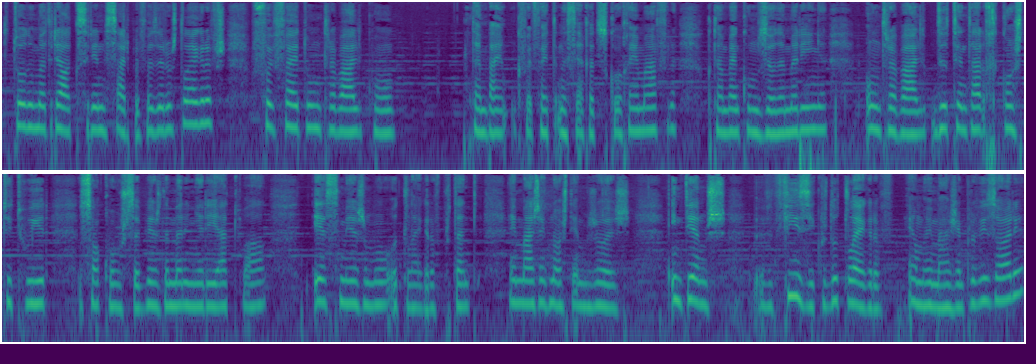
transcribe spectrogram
de todo o material que seria necessário para fazer os telégrafos, foi feito um trabalho com também que foi feito na Serra de Socorro em Mafra, também com o Museu da Marinha, um trabalho de tentar reconstituir, só com os saberes da marinharia atual, esse mesmo telégrafo. Portanto, a imagem que nós temos hoje, em termos eh, físicos do telégrafo, é uma imagem provisória,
